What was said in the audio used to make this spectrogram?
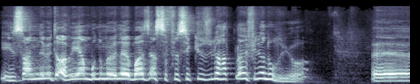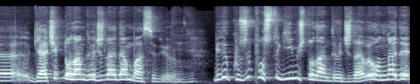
İnsanları da arayan bunu böyle bazen 0800'lü hatlar falan oluyor. Ee, gerçek dolandırıcılardan bahsediyorum. Bir de kuzu postu giymiş dolandırıcılar var. Onlar da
